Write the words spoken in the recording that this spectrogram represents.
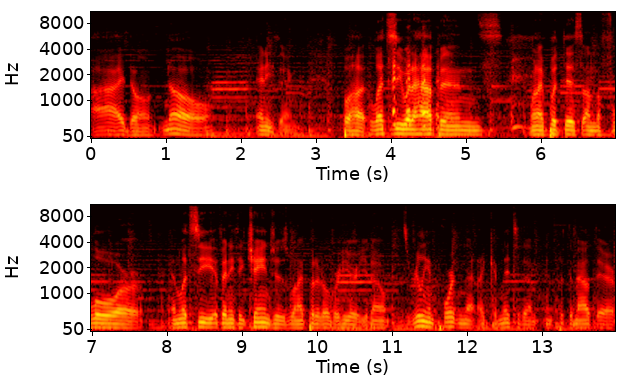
I don't know anything, but let's see what happens when I put this on the floor. And let's see if anything changes when I put it over here. You know, it's really important that I commit to them and put them out there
